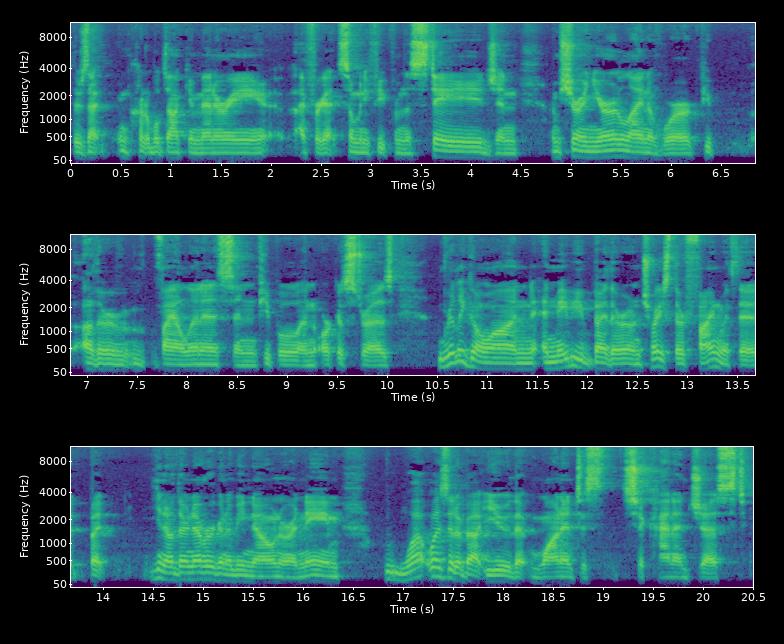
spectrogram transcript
there's that incredible documentary, I forget, So Many Feet from the Stage. And I'm sure in your line of work, people, other violinists and people in orchestras really go on and maybe by their own choice they're fine with it but you know they're never going to be known or a name what was it about you that wanted to to kind of just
